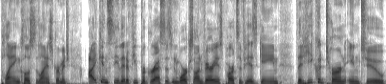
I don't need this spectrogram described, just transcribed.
playing close to the line of scrimmage. I can see that if he progresses and works on various parts of his game, that he could turn into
